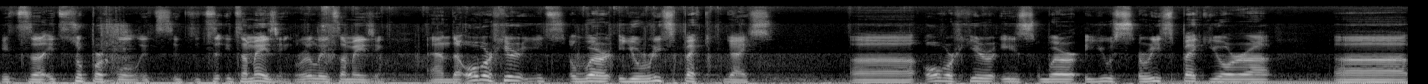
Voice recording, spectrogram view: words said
It's uh, it's super cool. It's it's it's, it's amazing. Really, it's amazing. And uh, over here is where you respec, guys. Uh, over here is where you respec your uh, uh,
